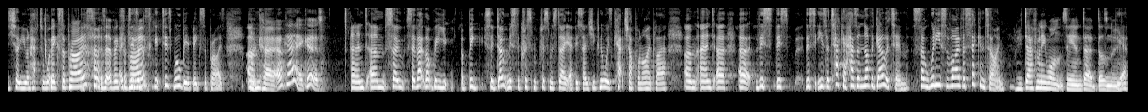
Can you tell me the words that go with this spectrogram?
so you'll have to watch. Big surprise? Is it a big surprise? it is will be a big surprise. Um, okay, okay, good. and um, so, so that that'll be a big. So don't miss the Christmas Christmas Day episodes. You can always catch up on iPlayer. Um, and uh, uh, this this this his attacker has another go at him. So will he survive a second time? He definitely wants Ian dead, doesn't he? Yeah.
